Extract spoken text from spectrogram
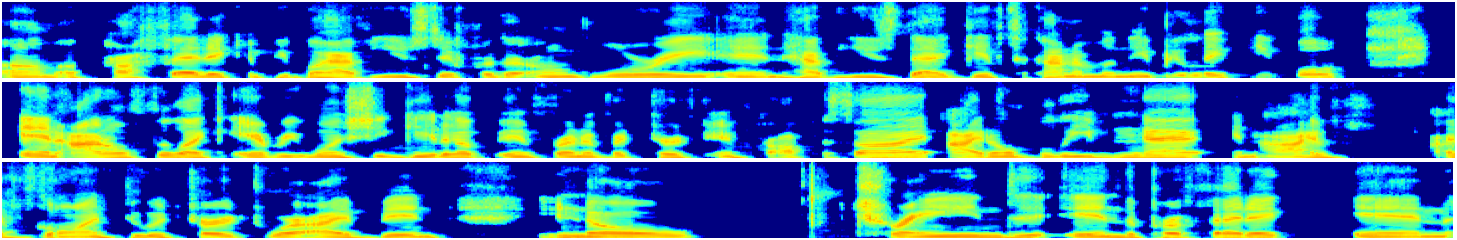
um, of prophetic and people have used it for their own glory and have used that gift to kind of manipulate people. And I don't feel like everyone should get up in front of a church and prophesy. I don't believe in that. And I've I've gone to a church where I've been, you know, trained in the prophetic and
